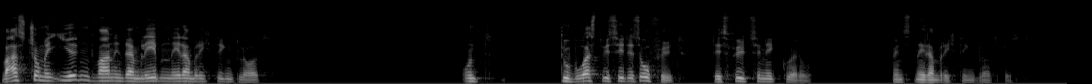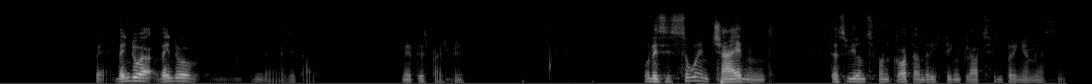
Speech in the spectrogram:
Warst schon mal irgendwann in deinem Leben nicht am richtigen Platz? und du weißt, wie sich das anfühlt. Das fühlt sich nicht gut an, wenn du nicht am richtigen Platz bist. Wenn du, wenn du, nee, ist egal, nicht das Beispiel. Und es ist so entscheidend, dass wir uns von Gott an den richtigen Platz hinbringen müssen.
